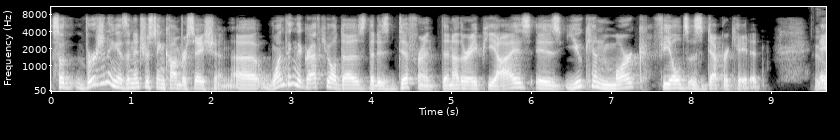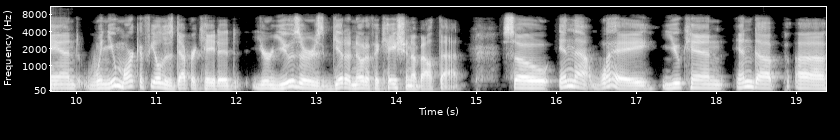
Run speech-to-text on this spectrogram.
So versioning is an interesting conversation. Uh, one thing that GraphQL does that is different than other APIs is you can mark fields as deprecated. Ooh. And when you mark a field as deprecated, your users get a notification about that. So in that way, you can end up uh,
